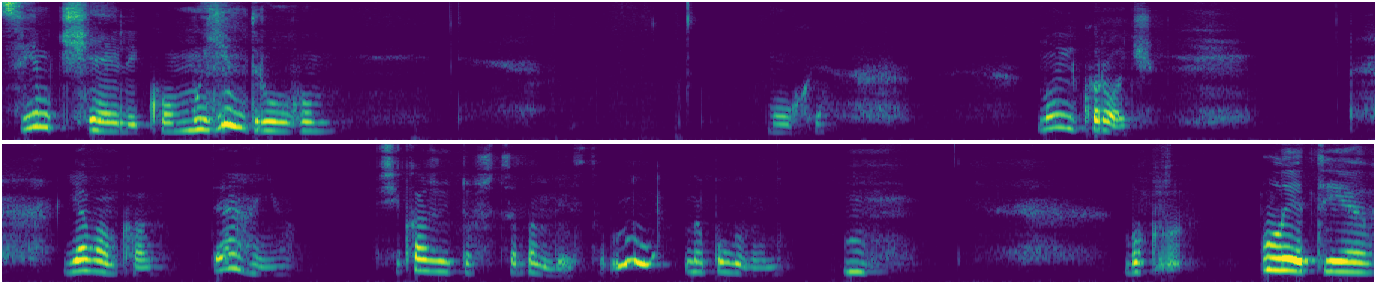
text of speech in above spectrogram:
цим челіком, моїм другом. Мухи. Ну і коротше. Я вам кажу, тегання. Всі кажуть, що це бандитство. Ну, наполовину. Бо коли ти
